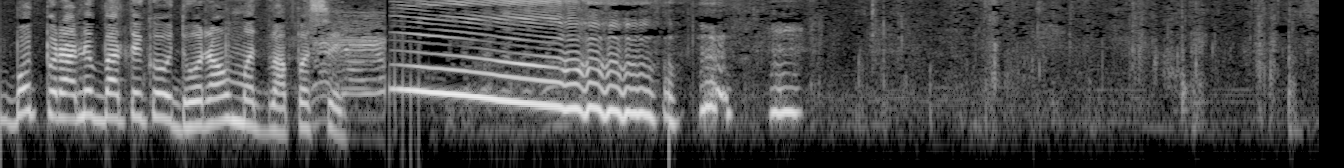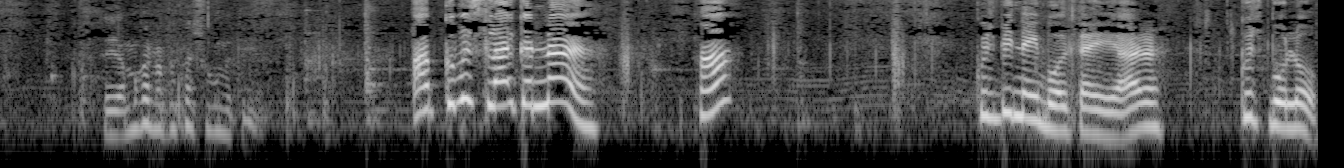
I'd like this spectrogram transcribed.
बहुत पुराने बातें को दोहराऊ मत वापस से। आपको भी सिलाई करना है? हाँ? कुछ भी नहीं बोलता है यार। कुछ बोलो।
